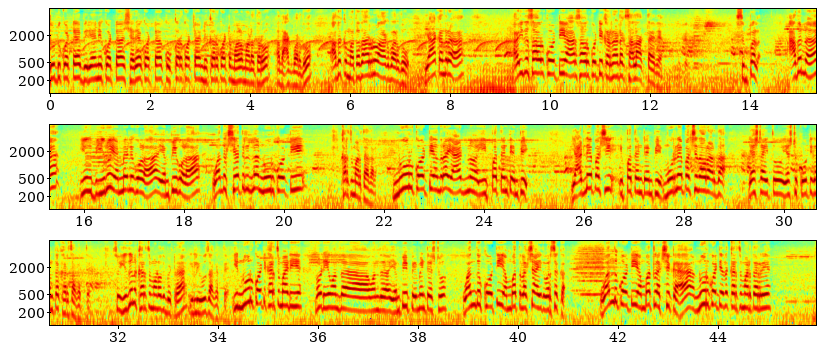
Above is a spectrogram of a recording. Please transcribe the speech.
ದುಡ್ಡು ಕೊಟ್ಟ, ಬಿರಿಯಾನಿ ಕೊಟ್ಟ ಶರೆ ಕೊಟ್ಟ, ಕುಕ್ಕರ್ ಕೊಟ್ಟ, ನಿಕ್ಕರ್ ಕೊಟ್ಟ ಮಳ ಮಾಡತ್ತಾರೋ ಅದು ಆಗಬಾರ್ದು. ಅದಕ್ಕೆ ಮತದಾರರು ಆಗಬಾರ್ದು. ಯಾಕಂದ್ರೆ ಐದು ಸಾವಿರ ಕೋಟಿ, ಆರು ಸಾವಿರ ಕೋಟಿ ಕರ್ನಾಟಕ ಸಾಲ ಆಗ್ತಾಯಿದೆ ಸಿಂಪಲ್. ಅದನ್ನು ಇರು ಎಂ ಎಲ್ ಎಗಳ ಎಂ ಪಿಗಳ ಒಂದು ಕ್ಷೇತ್ರದಿಂದ ನೂರು ಕೋಟಿ ಖರ್ಚು ಮಾಡ್ತಾ ಇದ್ದಾರೆ. ನೂರು ಕೋಟಿ ಅಂದ್ರೆ ಎರಡು ಇಪ್ಪತ್ತೆಂಟು ಎಂ ಪಿ. ಎರಡನೇ ಪಕ್ಷಿ ಇಪ್ಪತ್ತೆಂಟು ಎಂ ಪಿ. ಮೂರನೇ ಪಕ್ಷದವ್ರು ಅರ್ಧ. ಎಷ್ಟಾಯಿತು, ಎಷ್ಟು ಕೋಟಿಗಂತ ಖರ್ಚಾಗತ್ತೆ. ಸೊ ಇದನ್ನು ಖರ್ಚು ಮಾಡೋದು ಬಿಟ್ಟರೆ ಇಲ್ಲಿ ಯೂಸ್ ಆಗುತ್ತೆ. ಈ ನೂರು ಕೋಟಿ ಖರ್ಚು ಮಾಡಿ, ನೋಡಿ ಒಂದು ಒಂದು ಎಂ ಪಿ ಪೇಮೆಂಟ್ ಎಷ್ಟು? ಒಂದು ಕೋಟಿ ಎಂಬತ್ತು ಲಕ್ಷ ಐದು ವರ್ಷಕ್ಕೆ. ಒಂದು ಕೋಟಿ ಎಂಬತ್ತು ಲಕ್ಷಕ್ಕೆ ನೂರು ಕೋಟಿ ಅದಕ್ಕೆ ಖರ್ಚು ಮಾಡ್ತಾರೆ ರೀ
